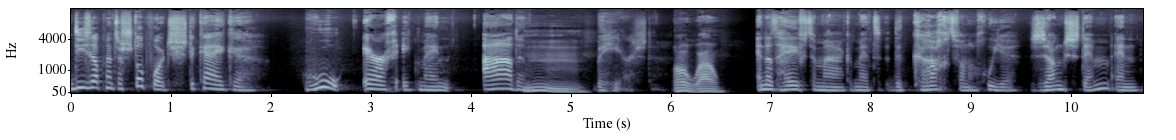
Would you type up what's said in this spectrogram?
die zat met een stopwatch te kijken hoe erg ik mijn adem Hmm. beheerste. Oh, wauw. En dat heeft te maken met de kracht van een goede zangstem. En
